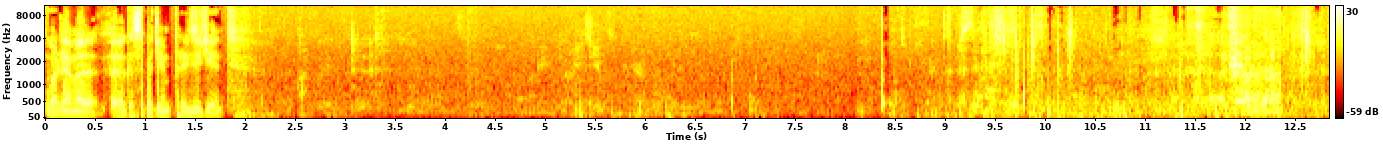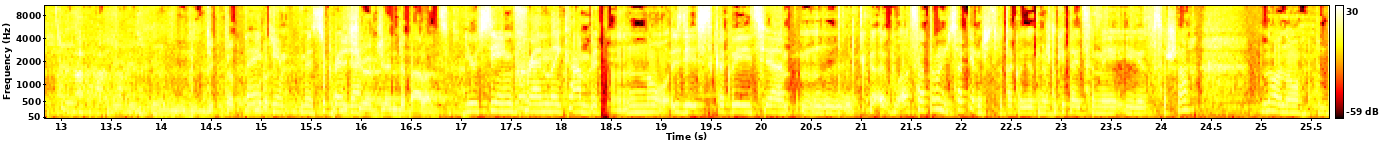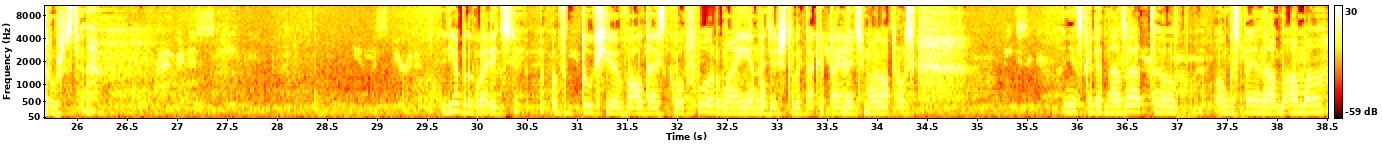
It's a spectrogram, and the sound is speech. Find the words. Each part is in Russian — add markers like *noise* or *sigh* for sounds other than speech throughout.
Уважаемый э, господин президент, Thank you, Mr. Issue President. of gender balance. You're seeing friendly competition. Ну, здесь, как видите, сотрудничество, соперничество такое идет между китайцами и США, но оно дружественное. Я буду говорить в духе Валдайского форума, и я надеюсь, что вы так и поймете мой вопрос. Несколько лет назад э, господин Обама,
